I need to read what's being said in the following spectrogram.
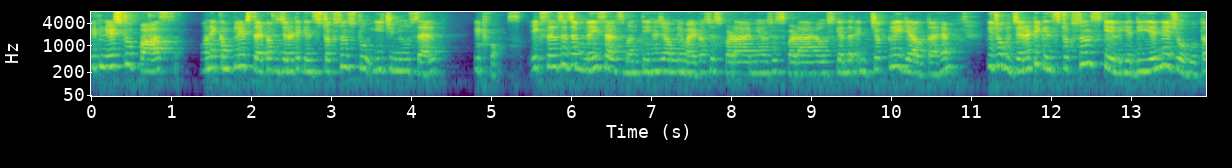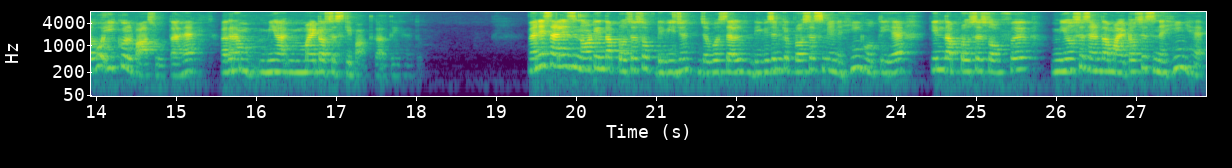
it needs to pass on a complete set of genetic instructions to each new cell it forms एक सेल से जब नई सेल्स बनती हैं, जब हमने माइटोसिस पढ़ा है मियोसिस पढ़ा है, उसके अंदर एग्जैक्टली क्या होता है कि जो जेनेटिक इंस्ट्रक्शंस के लिए डीएनए जो होता है, वो इक्वल पास होता है, अगर हम माइटोसिस की बात करते हैं तो। When a cell is not in the process of division जब वो सेल डिवीज़न के प्रोसेस में नहीं होती है in the process of meiosis and the mitosis नहीं है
